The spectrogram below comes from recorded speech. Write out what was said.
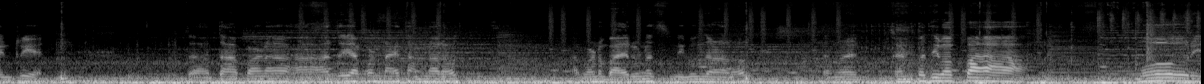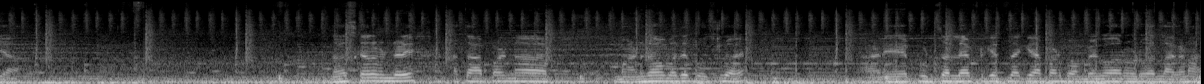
एंट्री आहे. तर आता आपण आजही आपण नाही थांबणार आहोत. आपण बाहेरूनच निघून जाणार आहोत. त्यामुळे गणपती बाप्पा मोर्या. नमस्कार मंडळी. आता आपण माणगावमध्ये पोचलो आहे आणि पुढचा लेफ्ट घेतला की आपण बॉम्बे गोवा रोडवर लागणार.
